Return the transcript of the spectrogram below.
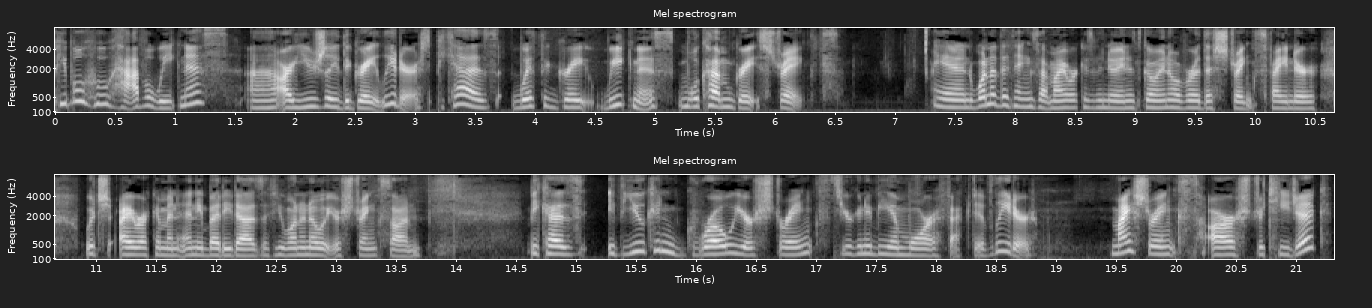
People who have a weakness uh, are usually the great leaders because with a great weakness will come great strengths. And one of the things that my work has been doing is going over the Strengths Finder, which I recommend anybody does if you want to know what your strengths on. Because if you can grow your strengths, you're going to be a more effective leader. My strengths are strategic,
